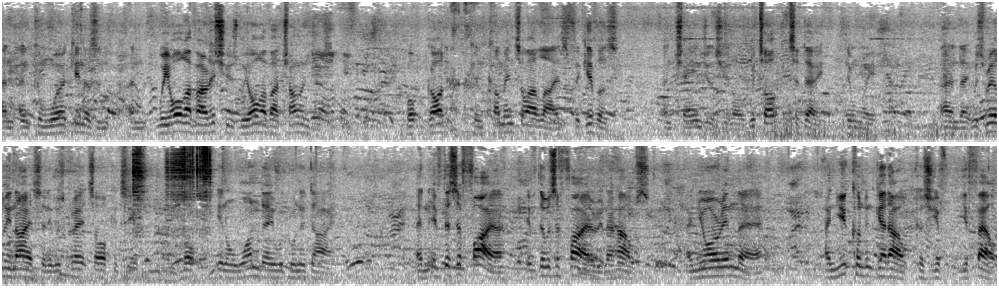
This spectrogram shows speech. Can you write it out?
and, and can work in us. And, and we all have our issues, we all have our challenges. But God can come into our lives, forgive us, and changes. You know, we talked today, didn't we? And it was really nice, and it was great talking to you. But you know, one day we're going to die. And if there's a fire, if there was a fire in a house, and you're in there, and you couldn't get out because you you fell,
